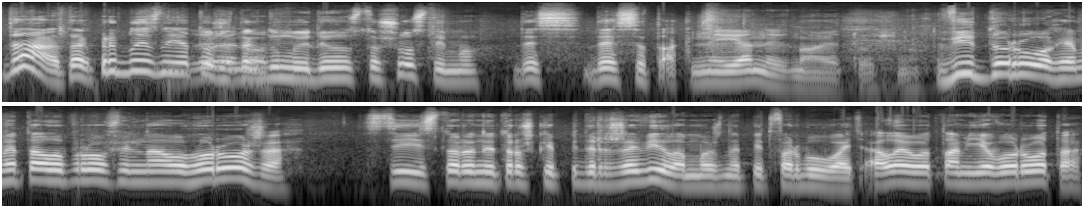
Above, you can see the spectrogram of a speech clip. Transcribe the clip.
Да, так, приблизно я теж так думаю, 96-му, десь, десь так. Не, я не знаю точно. Від дороги металопрофільна огорожа. З цієї сторони трошки підржавіла, можна підфарбувати, але от там є ворота.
